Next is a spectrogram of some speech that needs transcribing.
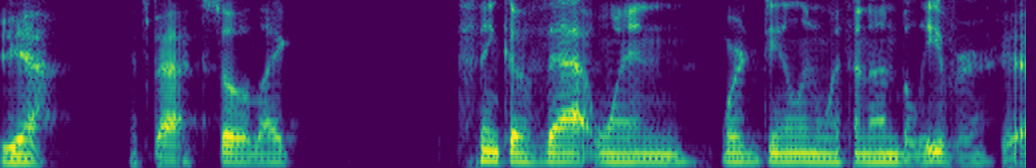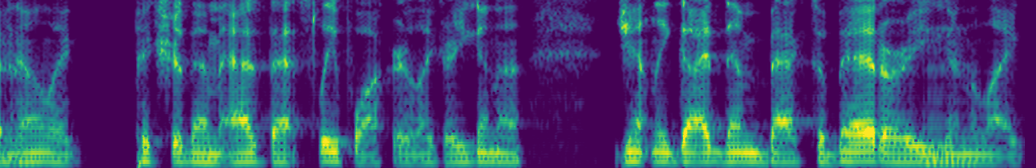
yeah it's bad So, like, think of that when we're dealing with an unbeliever. Yeah. You know, like, picture them as that sleepwalker. Like, are you going to gently guide them back to bed, or are you Mm. gonna like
